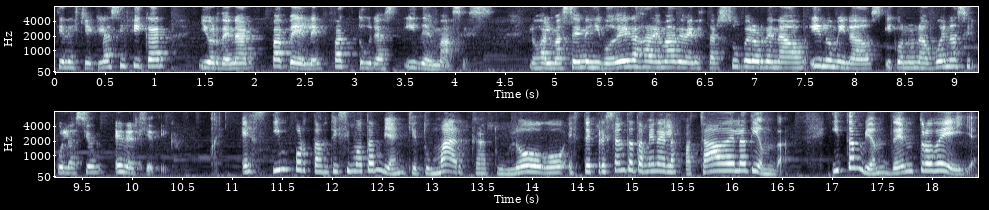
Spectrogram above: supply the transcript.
tienes que clasificar y ordenar papeles, facturas y demás. Los almacenes y bodegas además deben estar súper ordenados, iluminados y con una buena circulación energética. Es importantísimo también que tu marca, tu logo, esté presente también en la fachada de la tienda y también dentro de ella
